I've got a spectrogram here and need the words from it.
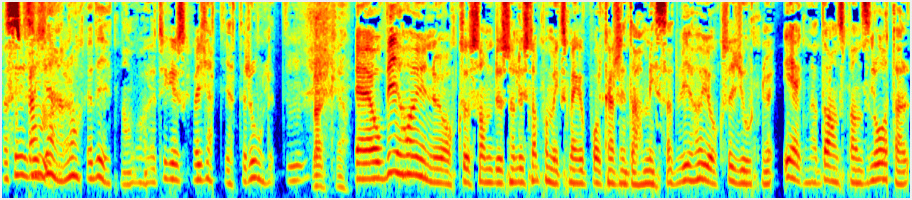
Alltså, jag vill så gärna åka dit någon gång. Jag tycker det ska vara jätte, jätteroligt. Verkligen. Eh, och vi har ju nu också, som du som lyssnar på Mix Megapol kanske inte har missat, vi har ju också gjort nu egna dansbandslåtar.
